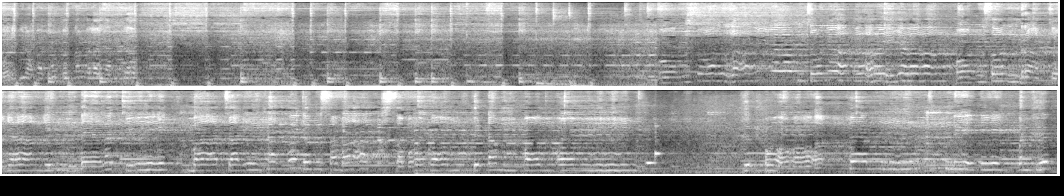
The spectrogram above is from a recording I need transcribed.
วัสดีพี่น้องครับทุกคนทั้งกันแล้วกันะครับอ่อนซ้อนหลายยามเจ้ายายยามอ่อนซ้อนรักเจ้ายามยิ้มแต่ละทีบาดใจคักไว้จนสะบัดสะบอมคือน้ำอมอมคือพอดคนดีมันคือพอ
